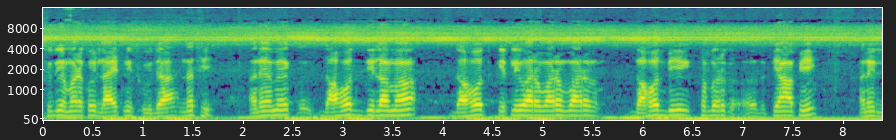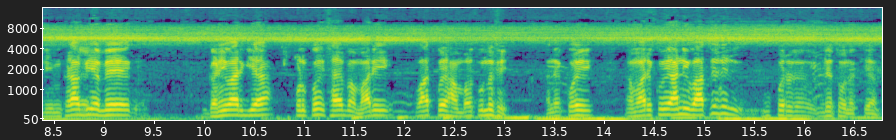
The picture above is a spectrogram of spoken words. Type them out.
સુધી અમારે કોઈ લાઇટની સુવિધા નથી. અને અમે દાહોદ જિલ્લામાં દાહોદ કેટલી વાર વારંવાર દાહોદ બી ખબર ત્યાં આપી અને લીમખડા બી અમે ઘણી વાર ગયા પણ કોઈ સાહેબ અમારી વાત કોઈ સાંભળતું નથી. અને કોઈ અમારી કોઈ આની વાત ઉપર લેતો નથી એમ.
